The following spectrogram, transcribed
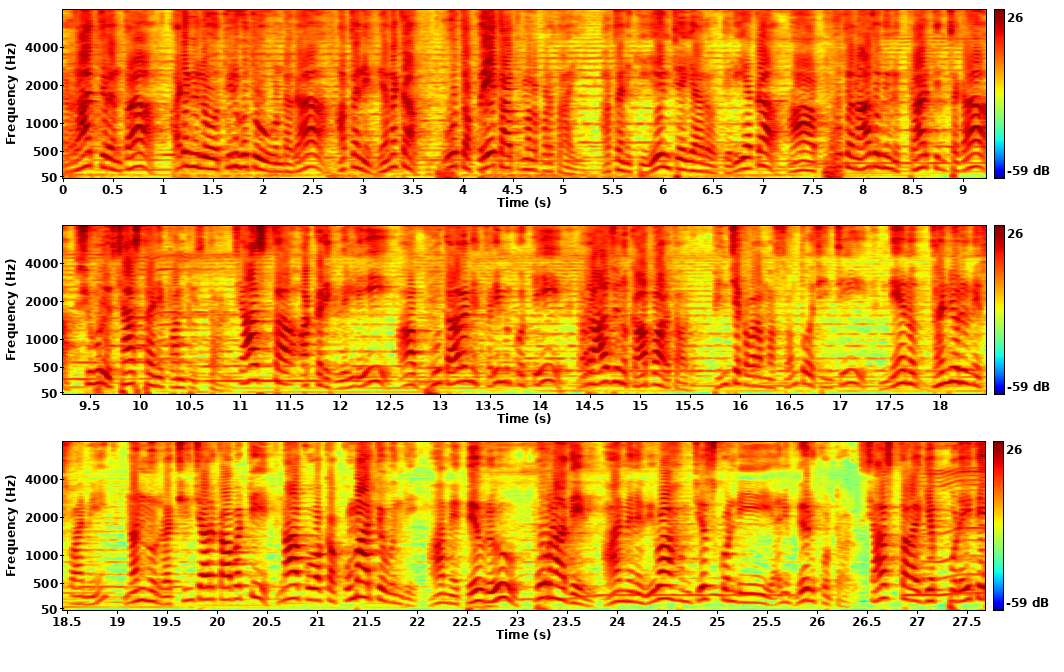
రాత్రంతా అడవిలో తిరుగుతూ ఉండగా అతని వెనక భూత ప్రేతాత్మలు పడతాయి. అతనికి ఏం చేయాలో తెలియక ఆ భూతనాథుడిని ప్రార్థించగా శివుడు శాస్తాని పంపిస్తాడు. శాస్త అక్కడికి వెళ్ళి ఆ భూతాలని తరిమి కొట్టి రాజును కాపాడతాడు. పించకవరమ్మ సంతోషించి నేను ధన్యుడిని స్వామి నన్ను రక్షించారు కాబట్టి నాకు ఒక కుమార్తె ఉంది. ఆమె పేరు పూర్ణాదేవి. ఆమెను వివాహం చేసుకోండి అని వేడుకుంటాడు. శాస్త్ర ఎప్పుడైతే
